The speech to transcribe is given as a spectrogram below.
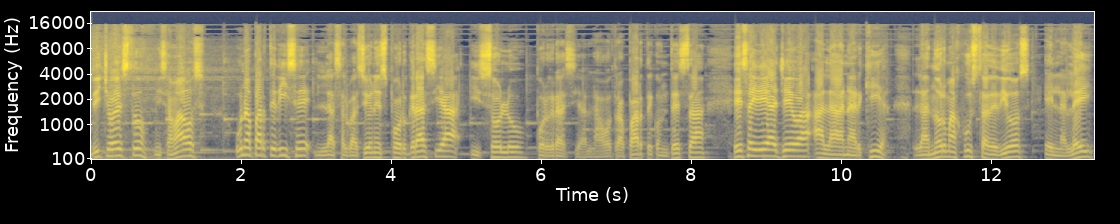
Dicho esto, mis amados, una parte dice la salvación es por gracia y solo por gracia. La otra parte contesta esa idea lleva a la anarquía. La norma justa de Dios en la ley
